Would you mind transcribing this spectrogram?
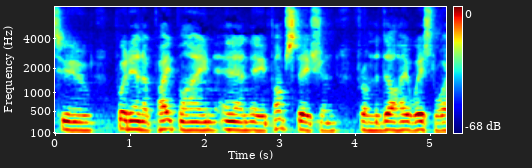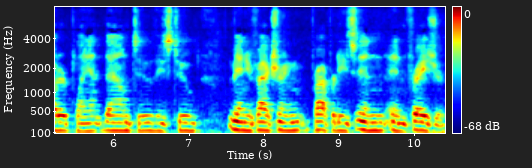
to put in a pipeline and a pump station from the Delhi wastewater plant down to these two manufacturing properties in in Fraser,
